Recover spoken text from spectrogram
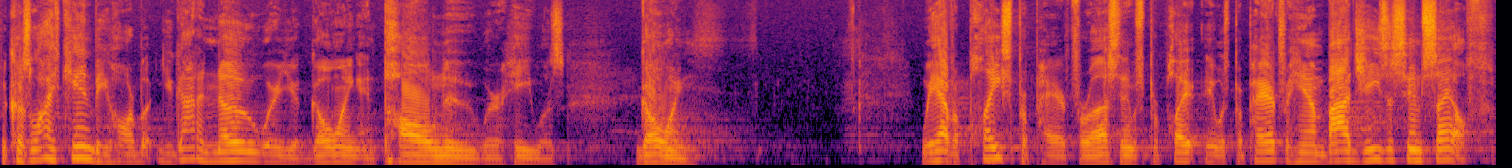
Because life can be hard, but you got to know where you're going, and Paul knew where he was going. We have a place prepared for us, and it was, prepared, it was prepared for him by Jesus himself.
